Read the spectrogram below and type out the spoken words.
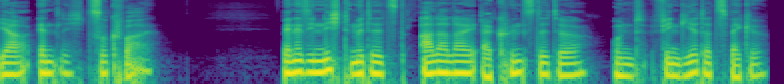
ja endlich zur Qual. Wenn er sie nicht mittelst allerlei erkünstelter und fingierter Zwecke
